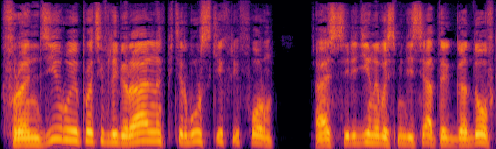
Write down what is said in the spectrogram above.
фрондируя против либеральных петербургских реформ, а с середины 80-х годов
